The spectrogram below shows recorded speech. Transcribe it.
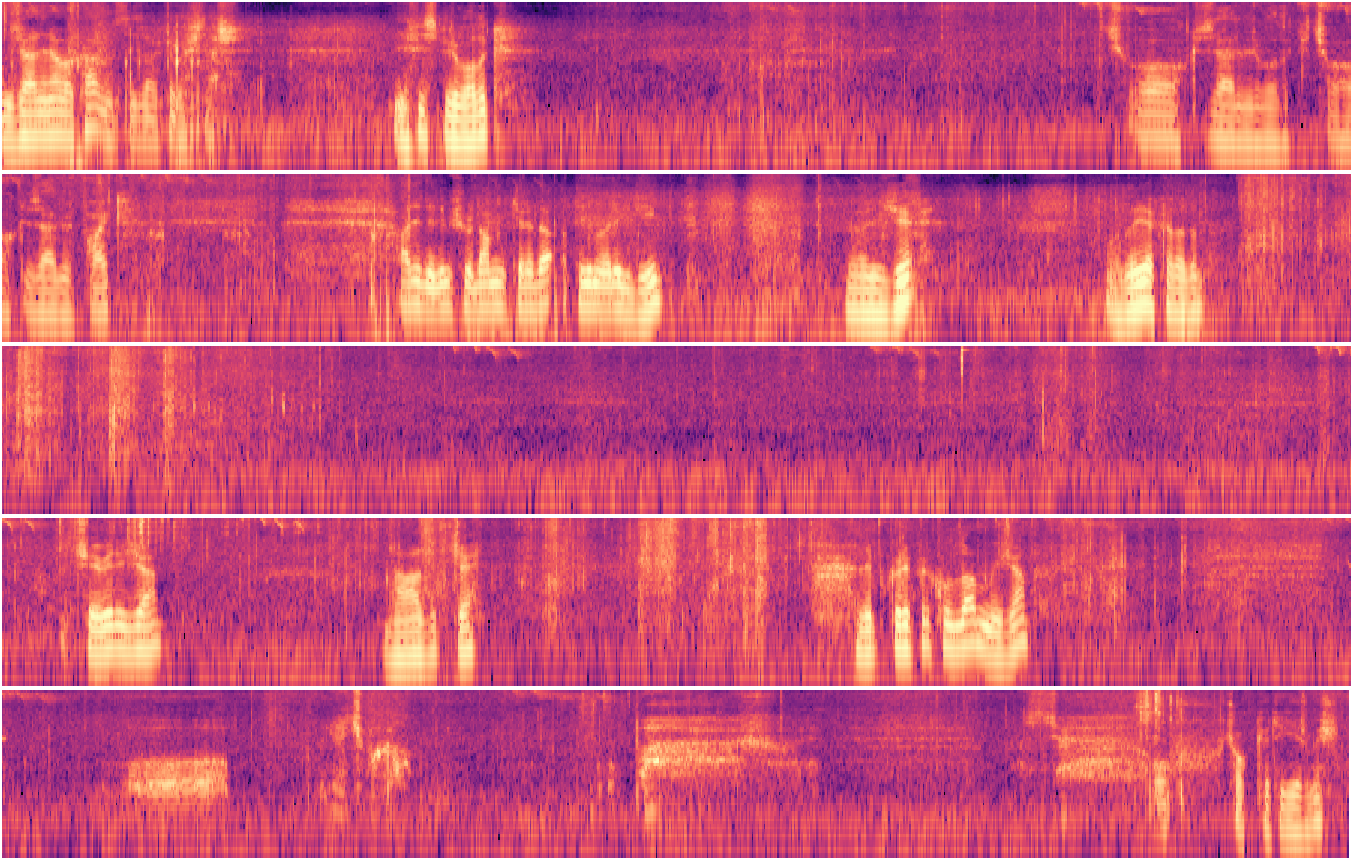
Güzelliğine bakar mısınız arkadaşlar? Nefis bir balık. Çok güzel bir balık. Çok güzel bir pike. Hadi dedim şuradan bir kere de atayım öyle gideyim. Böylece o da yakaladım. Çevireceğim. Nazikçe. Lip gripper kullanmayacağım. Hop. Geç bakalım. Hoppa. Of, çok kötü girmiş.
